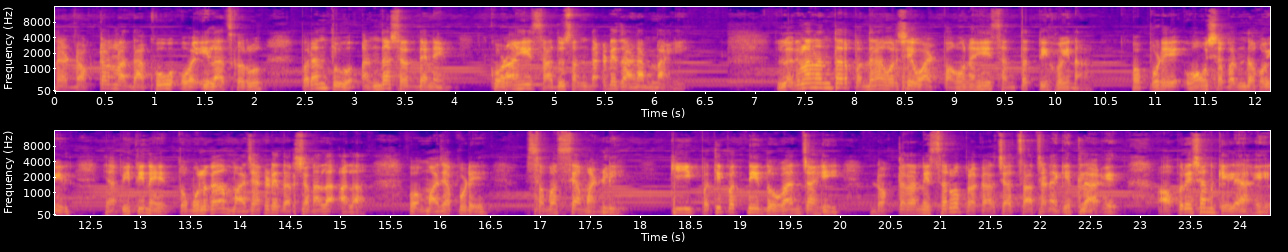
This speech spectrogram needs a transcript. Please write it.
तर डॉक्टरना दाखवू व इलाज करू परंतु अंधश्रद्धेने कोणाही साधू संताकडे जाणार नाही. लग्नानंतर पंधरा वर्षे वाट पाहूनही संतती होईना व पुढे वंश बंद होईल या भीतीने तो मुलगा माझ्याकडे दर्शनाला आला व माझ्यापुढे समस्या मांडली की पतीपत्नी दोघांच्याही डॉक्टरांनी सर्व प्रकारच्या चाचण्या घेतल्या आहेत ऑपरेशन केले आहे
